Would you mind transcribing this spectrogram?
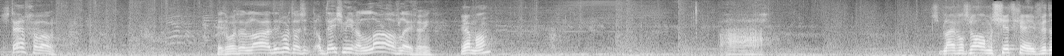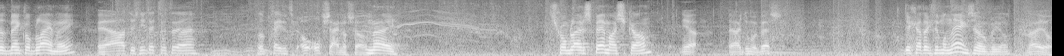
Sterf gewoon. Dit wordt, een la- dit wordt als- op deze manier een lange aflevering. Ja man. Ze blijven ons wel allemaal shit geven. Daar ben ik wel blij mee. Ja, het is niet dat we het, eh, dat we op een gegeven moment op zijn of zo. Nee. Dus gewoon blijven spammen als je kan. Ja, ja, ik doe mijn best. Dit gaat echt helemaal nergens over joh. Nee joh.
